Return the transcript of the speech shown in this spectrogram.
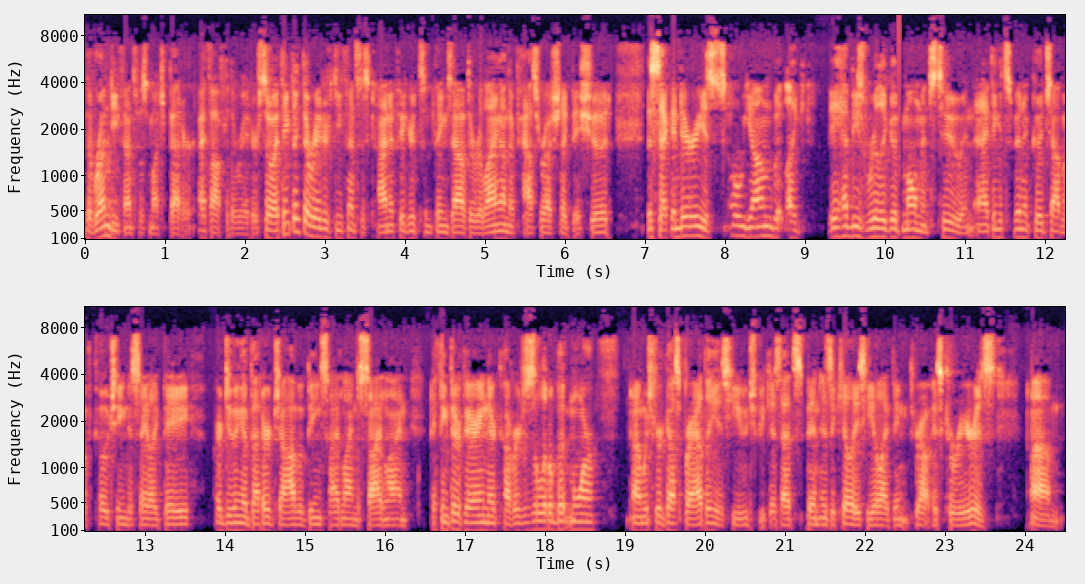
the run defense was much better, I thought, for the Raiders. So I think like the Raiders defense has kind of figured some things out. They're relying on their pass rush like they should. The secondary is so young, but like they have these really good moments too. And, and I think it's been a good job of coaching to say like they are doing a better job of being sideline to sideline. I think they're varying their coverages a little bit more, uh, which for Gus Bradley is huge because that's been his Achilles heel, I think, throughout his career is um,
